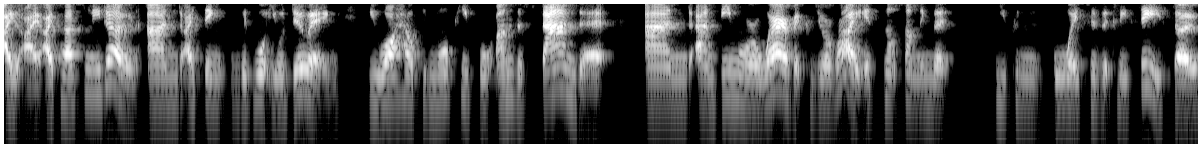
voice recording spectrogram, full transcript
I, I, I personally don't and i think with what you're doing you are helping more people understand it and and be more aware of it because you're right it's not something that you can always physically see. So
